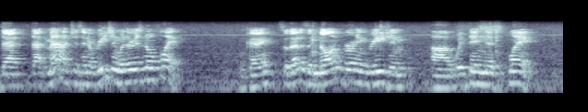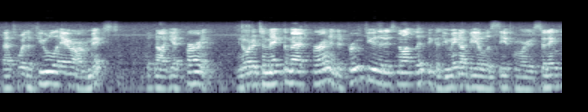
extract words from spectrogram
that that match is in a region where there is no flame. Okay, so that is a non-burning region uh, within this flame. That's where the fuel and air are mixed, but not yet burning. In order to make the match burn and to prove to you that it's not lit, because you may not be able to see it from where you're sitting,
